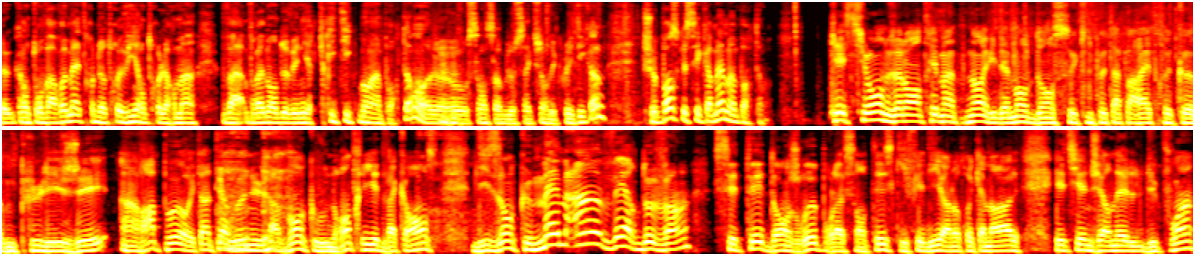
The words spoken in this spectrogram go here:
euh, quand on va remettre notre vie entre leurs mains, va vraiment devenir critiquement important euh, au sens anglo-saxon de critical, je pense que c'est quand même important. Question, nous allons entrer maintenant évidemment dans ce qui peut apparaître comme plus léger. Un rapport est intervenu avant que vous ne rentriez de vacances disant que même un verre de vin, c'était dangereux pour la santé, ce qui fait dire à notre camarade Étienne Gernel Dupoint,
